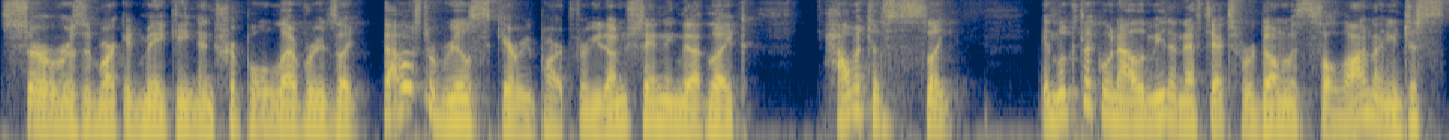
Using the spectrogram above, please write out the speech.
servers and market making and triple leverage? Like that was the real scary part for you, understanding that like how much of like it looked like when Alameda and FTX were done with Solana, you just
